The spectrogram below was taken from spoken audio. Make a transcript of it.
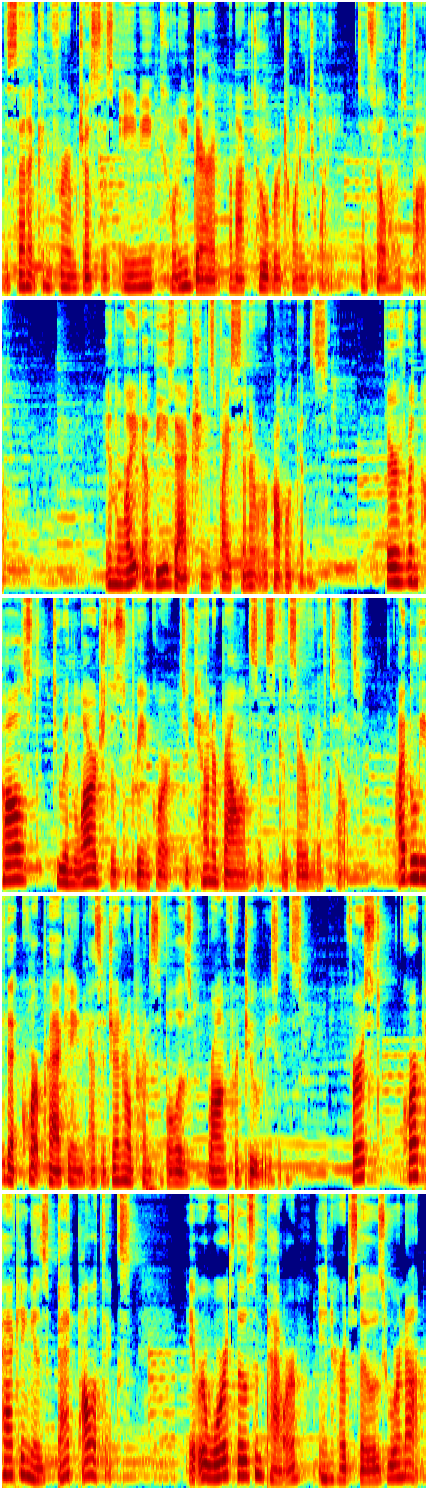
the Senate confirmed Justice Amy Coney Barrett in October 2020 to fill her spot. In light of these actions by Senate Republicans, there have been calls to enlarge the Supreme Court to counterbalance its conservative tilt. I believe that court packing, as a general principle, is wrong for two reasons. First, court packing is bad politics. It rewards those in power and hurts those who are not.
